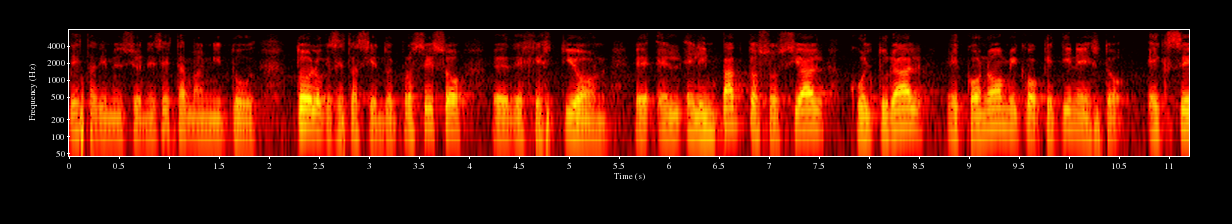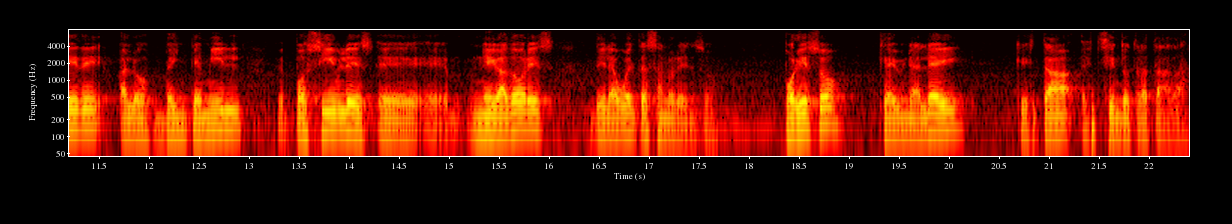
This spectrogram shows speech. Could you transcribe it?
estas dimensiones, esta magnitud, todo lo que se está haciendo, el proceso eh, de gestión, eh, el, impacto social, cultural, económico que tiene esto, excede a los 20.000 posibles negadores de la Vuelta a San Lorenzo. Por eso que hay una ley que está siendo tratada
